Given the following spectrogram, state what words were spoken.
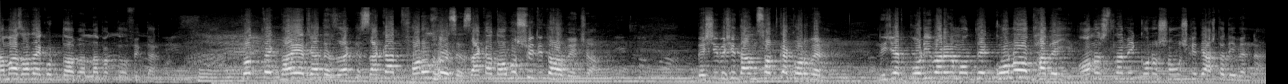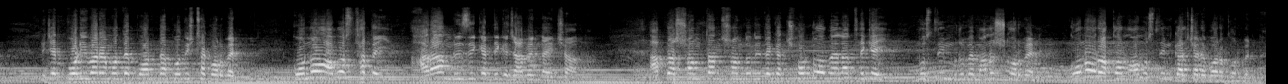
নামাজ আদায় করতে হবে, আল্লাহ পাক তৌফিক দান করুন। প্রত্যেক ভাইয়ের যাদের জাকাত ফরজ হয়েছে জাকাত অবশ্যই দিতে হবে ইনশাআল্লাহ। বেশি বেশি দান সৎকা করবেন। নিজের পরিবারের মধ্যে কোনোভাবেই অনইসলামিক কোনো সংস্কৃতি আসতে দিবেন না। নিজের পরিবারের মধ্যে পর্দা প্রতিষ্ঠা করবেন। কোনো অবস্থাতেই হারাম রিজিকের দিকে যাবেন না ইনশাআল্লাহ। আপনার সন্তান সন্ততি থেকে ছোটবেলা থেকেই মুসলিম রূপে মানুষ করবেন। কোনো রকম অমুসলিম কালচারে বড় করবেন না।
